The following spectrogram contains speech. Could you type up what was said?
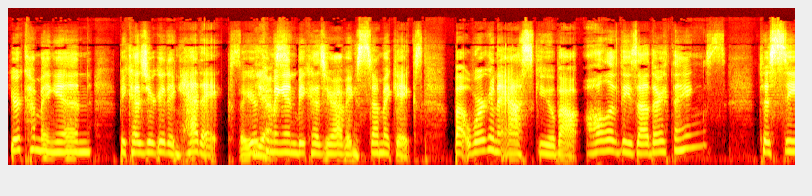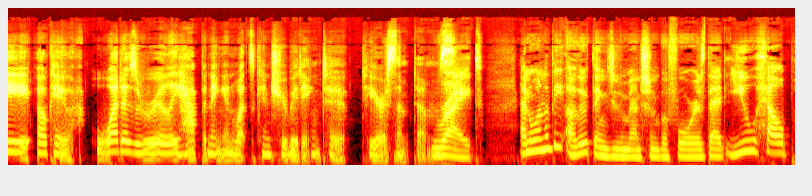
you're coming in because you're getting headaches, or you're Yes. coming in because you're having stomach aches, but we're going to ask you about all of these other things to see, okay, what is really happening and what's contributing to, to your symptoms. Right. And one of the other things you mentioned before is that you help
